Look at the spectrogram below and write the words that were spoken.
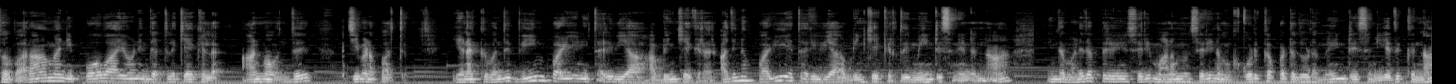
ஸோ வராமல் நீ போவாயோன்னு இந்த இடத்துல கேட்கல. ஆன்மா வந்து ஜீவனை பார்த்து. எனக்கு வந்து வீண் பழியை நீ தருவியா அப்படின்னு கேட்குறாரு அது என்ன பழியை தருவியா அப்படின்னு கேட்குறது மெயின் ரீசன் என்னென்னா இந்த மனித பிரிவையும் சரி மனமும் சரி நமக்கு கொடுக்கப்பட்டதோட மெயின் ரீசன் எதுக்குன்னா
